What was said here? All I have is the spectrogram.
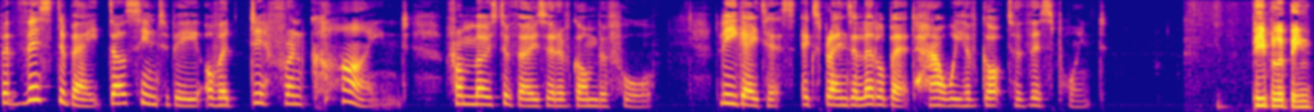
But this debate does seem to be of a different kind from most of those that have gone before. Lee Gatiss explains a little bit how we have got to this point. People have been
